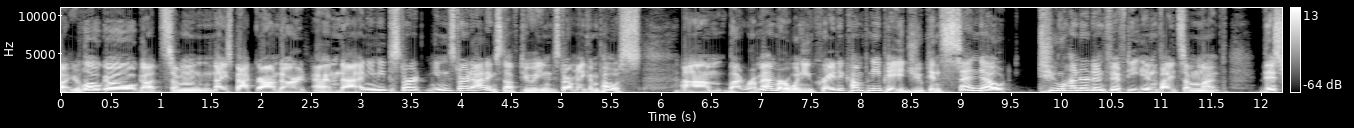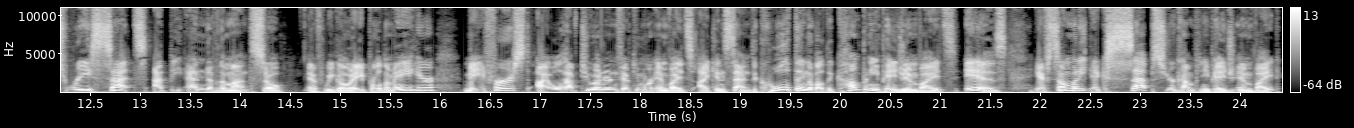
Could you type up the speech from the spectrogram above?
got your logo, got some nice background art, and uh, and you need to start you need to start adding stuff to it. You need to start making posts. Um, but remember, when you create a company page, you can send out 250 invites a month. This resets at the end of the month. So if we go April to May here, May 1st, I will have 250 more invites I can send. The cool thing about the company page invites is if somebody accepts your company page invite,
